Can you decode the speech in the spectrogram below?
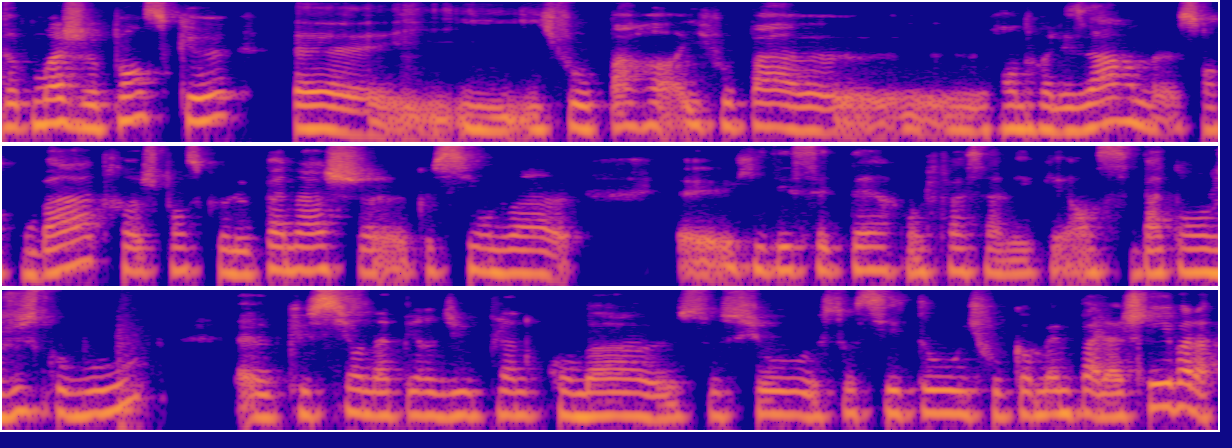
donc moi je pense que euh, il ne faut pas, il faut pas euh, rendre les armes sans combattre. Je pense que le panache, euh, que si on doit quitter cette terre, qu'on le fasse avec, en se battant jusqu'au bout, que si on a perdu plein de combats sociaux, sociétaux, il faut quand même pas lâcher. Voilà,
